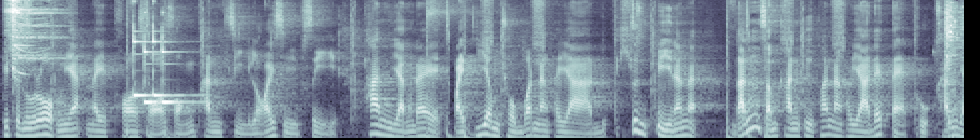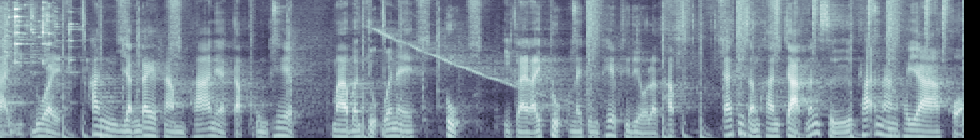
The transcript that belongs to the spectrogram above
พิษณุโลกเนี้ยในพศ 2444 ท่านยังได้ไปเยี่ยมชมวัดนางพญาซึ่งปีนั้นน่ะดันสำคัญคือพระนางพญาได้แตกกุครั้งใหญ่อีกด้วย ท่านยังได้นำพระเนี่ยกลับกรุงเทพมาบรรจุไว้ในกุอีกหลาย ๆกรุในกรุงเทพทีเดียวแล้วครับและที่สำคัญจากหนังสือพระนางพญาของ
